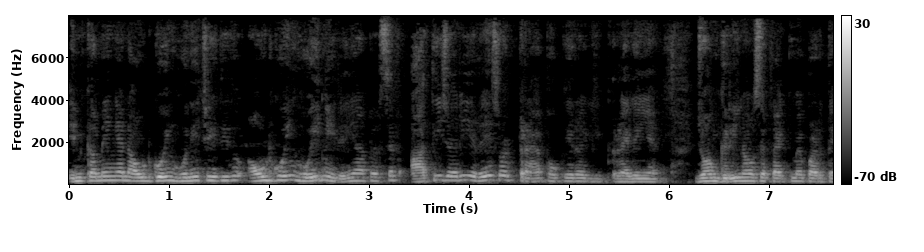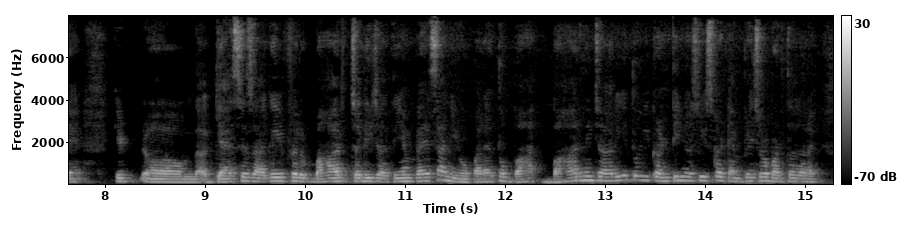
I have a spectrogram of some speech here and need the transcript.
इनकमिंग एंड आउट गोइंग होनी चाहिए थी तो आउट गोइंग हो ही नहीं रही। यहाँ पर सिर्फ़ आती जा रही है रेस और ट्रैप होके रह गई हैं, जो हम ग्रीन हाउस इफ़ेक्ट में पढ़ते हैं कि गैसेस आ गई, फिर बाहर चली जाती हैं। वैसा नहीं हो पा रहा है। तो बाहर बाहर नहीं जा रही है तो ये कंटिन्यूसली इसका टेम्परेचर बढ़ता जा रहा है।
